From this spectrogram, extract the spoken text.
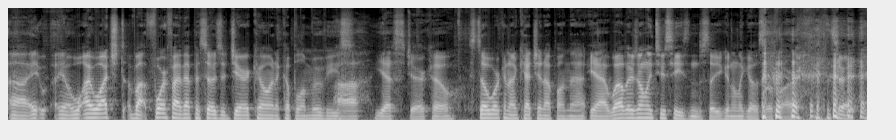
Uh, it, you know, I watched about four or five episodes of Jericho and a couple of movies. Ah, yes, Jericho. Still working on catching up on that. Yeah, well, there's only two seasons, so you can only go so far. That's right.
